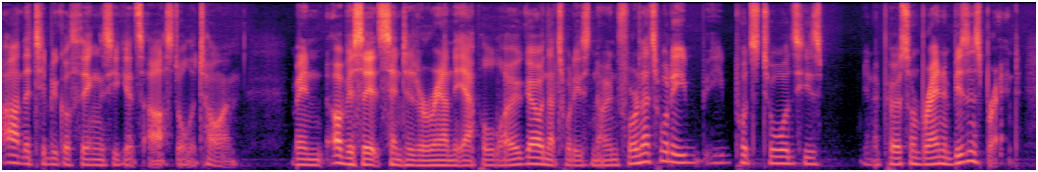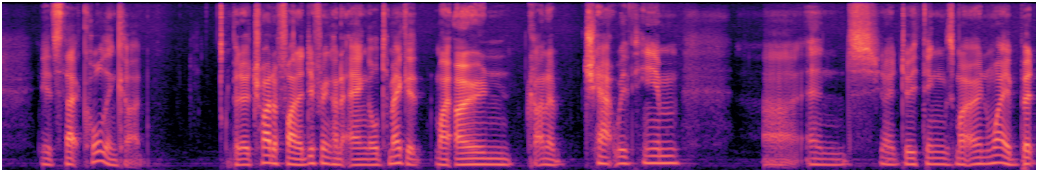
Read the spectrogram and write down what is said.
aren't the typical things he gets asked all the time. I mean, obviously it's centered around the Apple logo, and that's what he's known for, and that's what he he puts towards his you know personal brand and business brand. It's that calling card. But I try to find a different kind of angle to make it my own kind of chat with him, uh, and you know do things my own way. But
